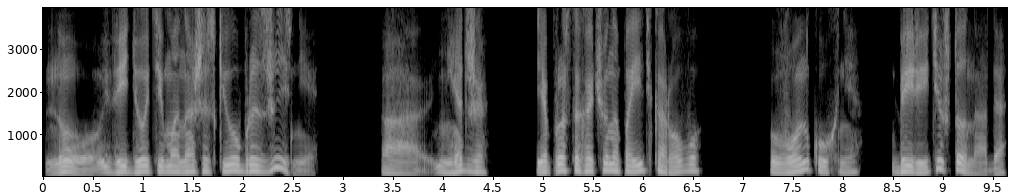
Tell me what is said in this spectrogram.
«Ну, ведете монашеский образ жизни». «А, нет же. Я просто хочу напоить корову». «Вон кухня. Берите, что надо.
